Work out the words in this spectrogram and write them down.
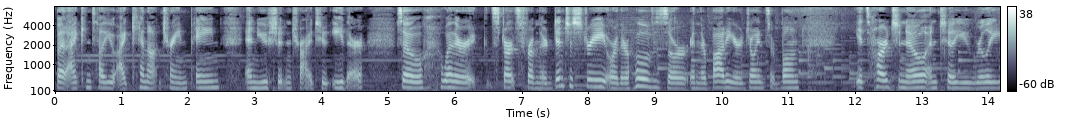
but I can tell you I cannot train pain, and you shouldn't try to either. So, whether it starts from their dentistry or their hooves or in their body or joints or bone, it's hard to know until you really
